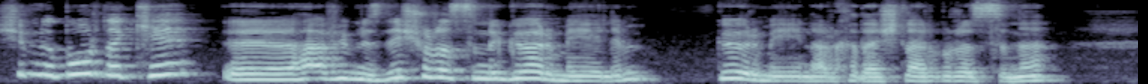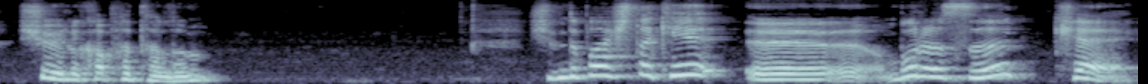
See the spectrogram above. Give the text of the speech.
Şimdi buradaki e, harfimizde şurasını görmeyelim. Görmeyin arkadaşlar burasını. Şöyle kapatalım. Şimdi baştaki e, burası K.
